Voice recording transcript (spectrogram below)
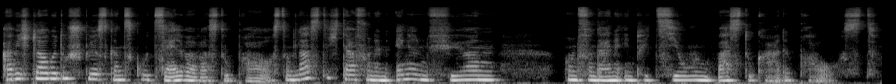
Aber ich glaube, du spürst ganz gut selber, was du brauchst und lass dich da von den Engeln führen und von deiner Intuition, was du gerade brauchst.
